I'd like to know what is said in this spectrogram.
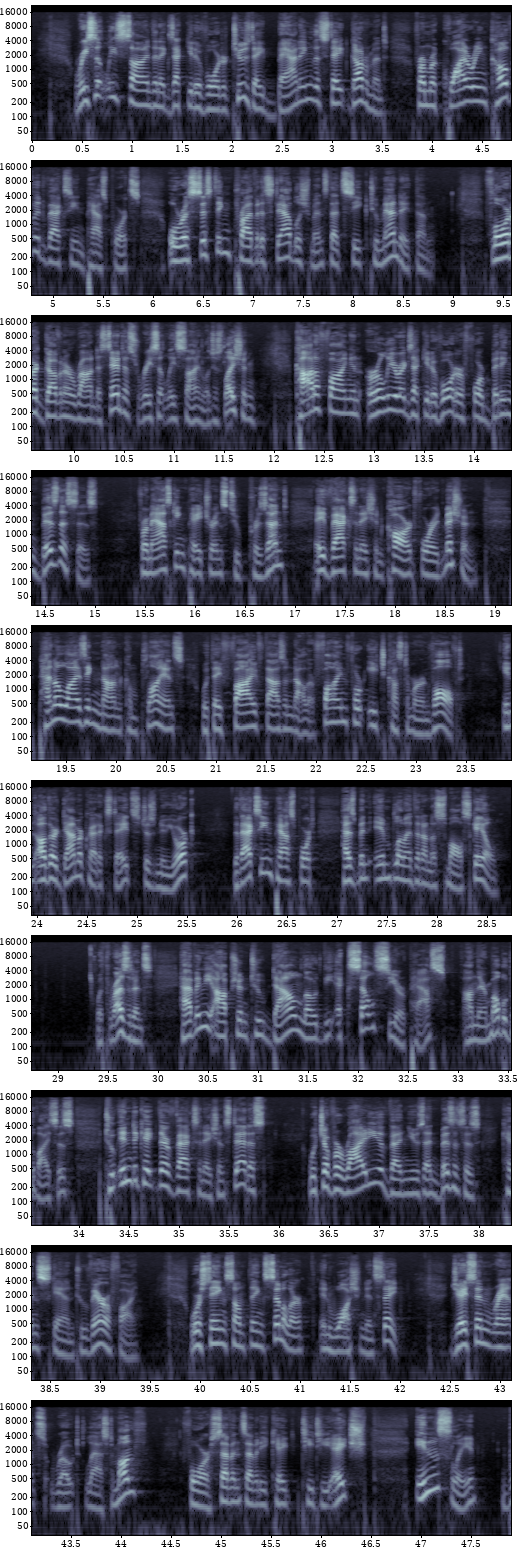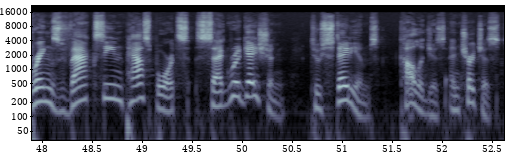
recently signed an executive order Tuesday banning the state government from requiring COVID vaccine passports or assisting private establishments that seek to mandate them. Florida Governor Ron DeSantis recently signed legislation codifying an earlier executive order forbidding businesses from asking patrons to present a vaccination card for admission, penalizing noncompliance with a $5,000 fine for each customer involved. In other Democratic states, such as New York, the vaccine passport has been implemented on a small scale, with residents having the option to download the Excelsior Pass on their mobile devices to indicate their vaccination status, which a variety of venues and businesses can scan to verify. We're seeing something similar in Washington state. Jason Rantz wrote last month for 770 KTTH, Inslee brings vaccine passports segregation to stadiums, colleges, and churches.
